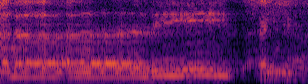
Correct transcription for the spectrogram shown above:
وعلى آل سيدنا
